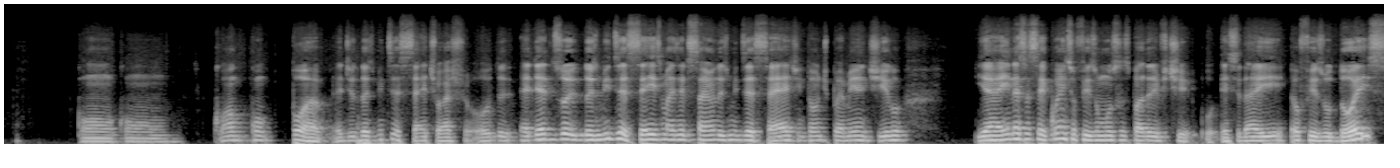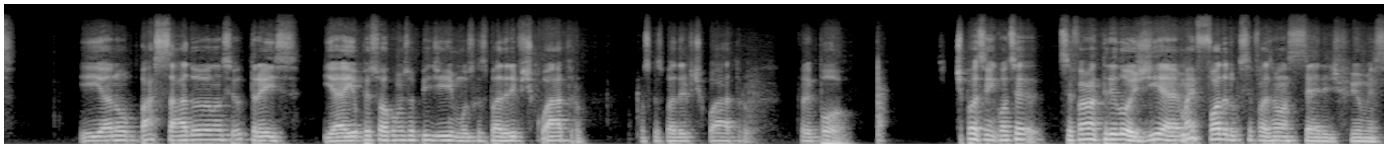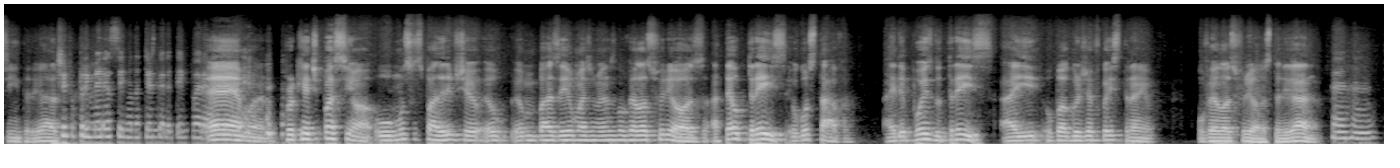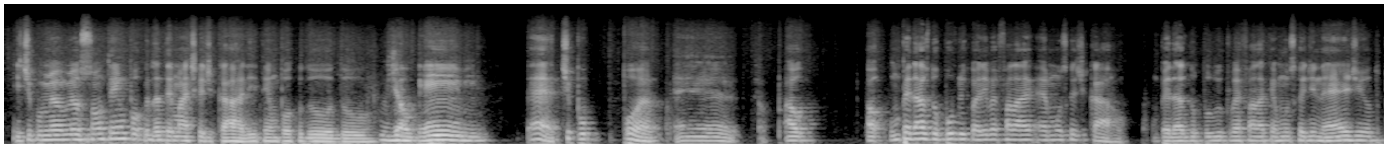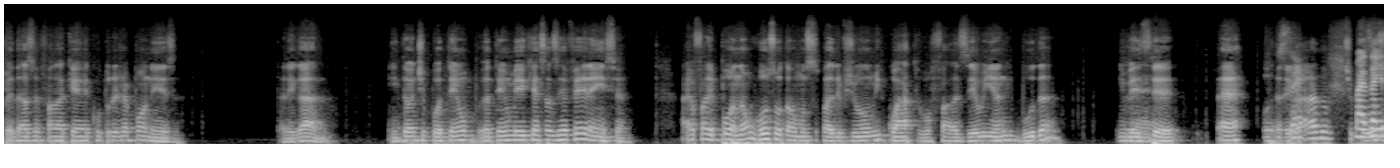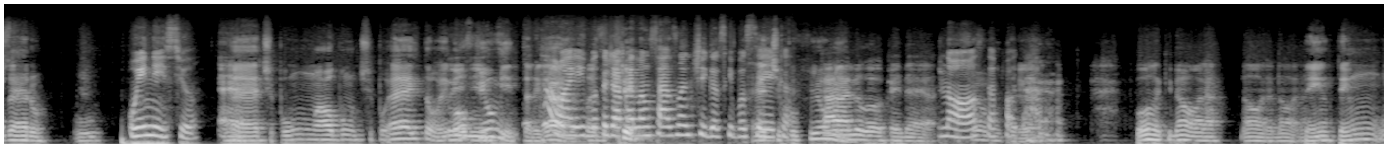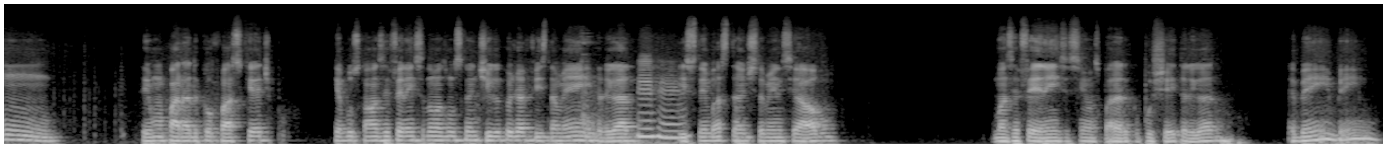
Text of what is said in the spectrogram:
Com. com, com, com porra, é de 2017, eu acho. Ou é de 18 2016, mas ele saiu em 2017, então, tipo, é meio antigo. E aí, nessa sequência, eu fiz o Músicas pra Drift. Esse daí, eu fiz o 2. E ano passado eu lancei o 3. E aí o pessoal começou a pedir Músicas pra Drift 4. Músicas pra Drift 4. Falei, pô. Tipo assim, quando você, você faz uma trilogia, é mais foda do que você fazer uma série de filme assim, tá ligado? Tipo, primeira, segunda, terceira temporada. É, né? mano. Porque, tipo assim, ó, o Músicas pra Drift eu, eu, eu me baseio mais ou menos no Velozes e Furiosos. Até o 3 eu gostava. Aí depois do 3, aí o bagulho já ficou estranho. O Velozes e Furiosos, tá ligado? Aham. E, tipo, meu, meu som tem um pouco da temática de carro ali, tem um pouco do, do, Videogame. é, tipo, porra, é, ao- ao- um pedaço do público ali vai falar é música de carro. Um pedaço do público vai falar que é música de nerd, outro pedaço vai falar que é cultura japonesa. Tá ligado? Então, tipo, eu tenho, eu tenho meio que essas referências. Aí eu falei, pô, não vou soltar o Música para Drift volume 4, vou fazer o Young Buddha em vez de ter. É, tá ligado? Tipo, Mas o aí- zero. O, O início. é. tipo um álbum, tipo. É, então, é igual filme, tá ligado? Não, aí você já vai lançar as antigas que você. É tipo filme. Caralho, louca a ideia. Nossa, filme, tá? Porra, que da hora. Da hora, da hora. Tem, tem um, um- Tem uma parada que eu faço que é tipo. Que é buscar umas referências de umas músicas antigas que eu já fiz também, tá ligado? Uhum. Isso tem bastante também nesse álbum. Umas referências, assim, umas paradas que eu puxei, tá ligado? É bem, bem.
